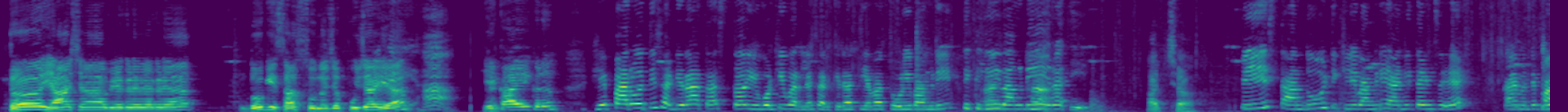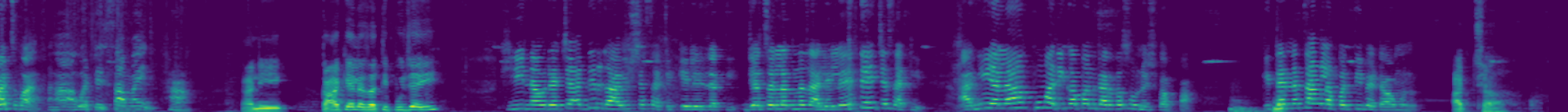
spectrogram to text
तर ह्या अशा वेगळ्या वेगळ्या दोघी सास सुनाच्या पूजा या हा. हे काय इकडं? हे पार्वतीसाठी राहत असतं ही वटी भरल्यासारखी राहते बा चोळी बांगडी टिकली बांगडी राहते. अच्छा. पीस तांदूळ टिकली बांगडी आणि त्यांचे हे काय म्हणते पाच वाण. हा वटी सामाईन. हा. आणि का केल्या जाती पूजा ही? ही नवऱ्याच्या दीर्घ आयुष्यासाठी केली जाते. ज्याचं लग्न झालेलं आहे त्यांच्यासाठी. आणि याला कुमारिका पण करता सोनुष पप्पा. की त्यांना चांगला पती भेटावा म्हणून. अच्छा.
